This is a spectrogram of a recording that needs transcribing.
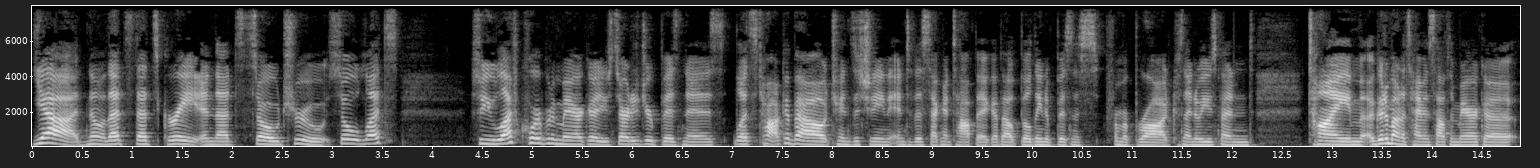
yeah, no, that's that's great and that's so true. So let's So you left corporate America, you started your business. Let's talk about transitioning into the second topic about building a business from abroad because I know you spend time, a good amount of time in South America.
